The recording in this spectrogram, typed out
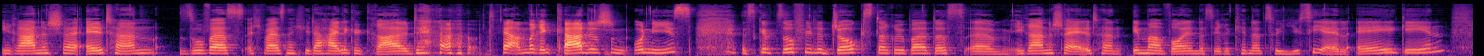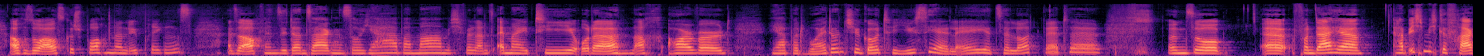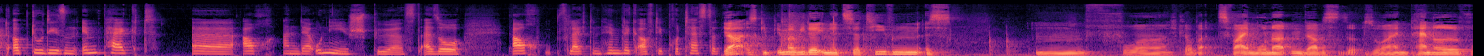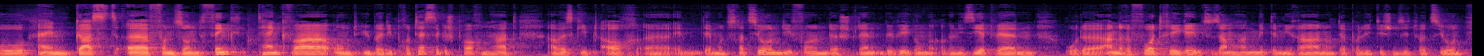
iranische Eltern sowas, ich weiß nicht, wie der heilige Gral der, der amerikanischen Unis. Es gibt so viele Jokes darüber, dass ähm, iranische Eltern immer wollen, dass ihre Kinder zur UCLA gehen. Auch so ausgesprochen dann übrigens. Also auch wenn sie dann sagen so, ja, aber Mom, ich will ans MIT oder nach Harvard. Ja, but why don't you go to UCLA? It's a lot better. Und so, äh, von daher habe ich mich gefragt, ob du diesen Impact äh, auch an der Uni spürst. Also auch vielleicht im Hinblick auf die Proteste. Ja, es gibt immer wieder Initiativen. Es vor, ich glaube, zwei Monaten gab es so ein Panel, wo ein Gast äh, von so einem Think Tank war und über die Proteste gesprochen hat. Aber es gibt auch äh, Demonstrationen, die von der Studentenbewegung organisiert werden oder andere Vorträge im Zusammenhang mit dem Iran und der politischen Situation.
